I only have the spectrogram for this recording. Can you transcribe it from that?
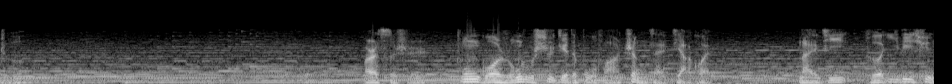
折，而此时中国融入世界的步伐正在加快。乃基和伊利逊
